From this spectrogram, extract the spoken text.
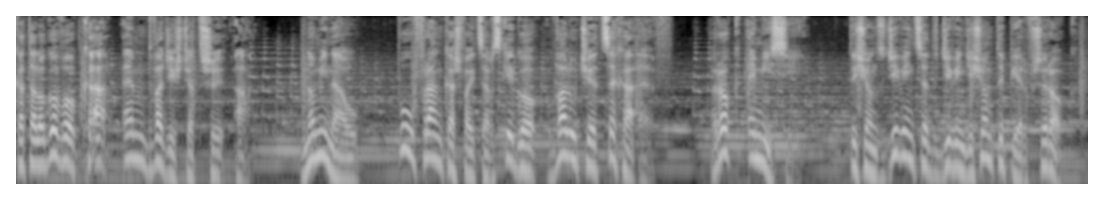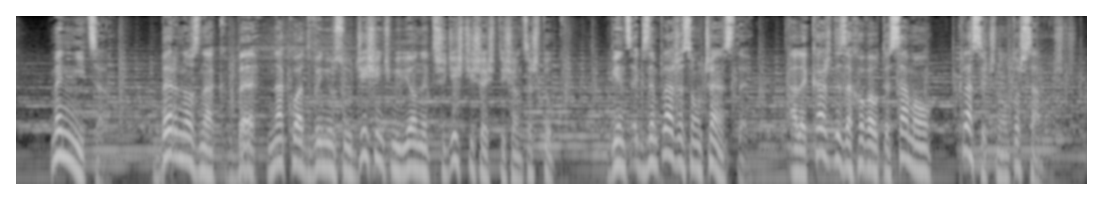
Katalogowo KM23A. Nominał pół franka szwajcarskiego w walucie CHF. Rok emisji 1991 rok. Mennica. Berno znak B. Nakład wyniósł 10 miliony 36 tysiące sztuk. Więc egzemplarze są częste, ale każdy zachował tę samą, klasyczną tożsamość.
